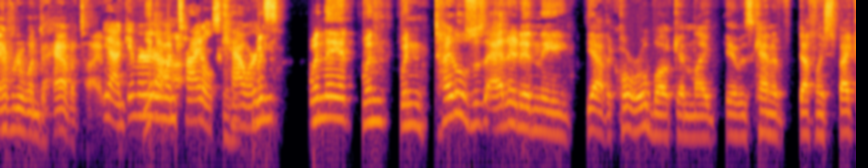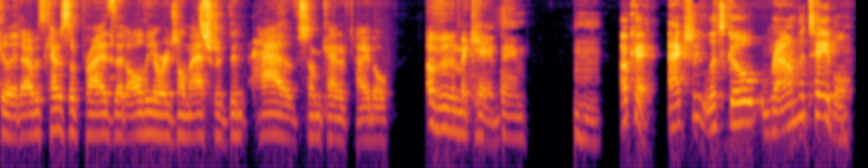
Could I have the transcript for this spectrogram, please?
everyone to have a title. Yeah, give everyone Yeah. titles, cowards. when they when when titles was added in the yeah the core rulebook and like it was kind of definitely speculated. I was kind of surprised that all the original masters didn't have some kind of title other than McCabe. Same. Mm-hmm. Okay, actually, let's go round the table.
